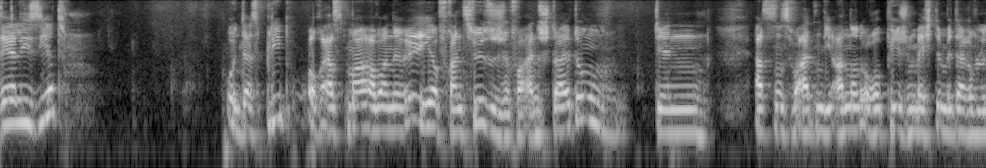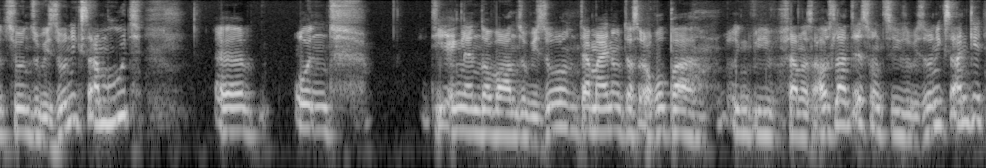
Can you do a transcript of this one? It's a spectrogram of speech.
realisiert. Und das blieb auch erstmal aber eine eher französische Veranstaltung, denn erstens hatten die anderen europäischen Mächte mit der Revolution sowieso nichts am Hut. Äh, und die Engländer waren sowieso der Meinung, dass Europa irgendwie fernes Ausland ist und sie sowieso nichts angeht.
